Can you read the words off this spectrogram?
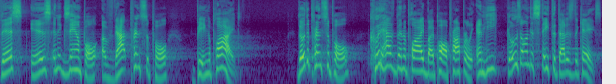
this is an example of that principle being applied. Though the principle could have been applied by Paul properly, and he goes on to state that that is the case,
